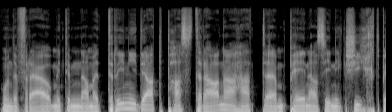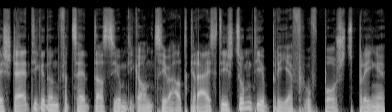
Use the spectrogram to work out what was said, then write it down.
Und eine Frau mit dem Namen Trinidad Pastrana hat ähm, Pena seine Geschichte bestätigt und erzählt, dass sie um die ganze Welt gereist ist, um die Brief auf die Post zu bringen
